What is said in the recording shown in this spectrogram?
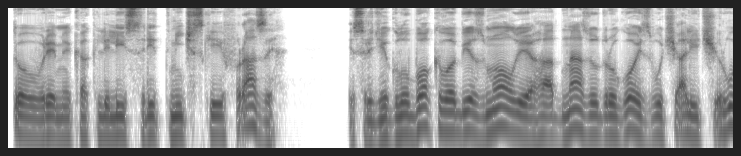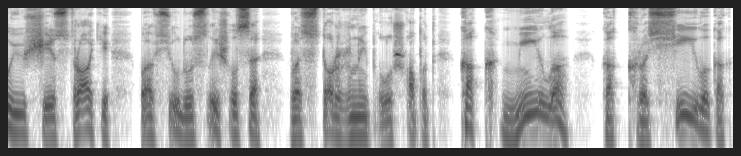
В то время как лились ритмические фразы, и среди глубокого безмолвия одна за другой звучали чарующие строки, повсюду слышался восторженный полушепот «Как мило!» Как красиво, как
